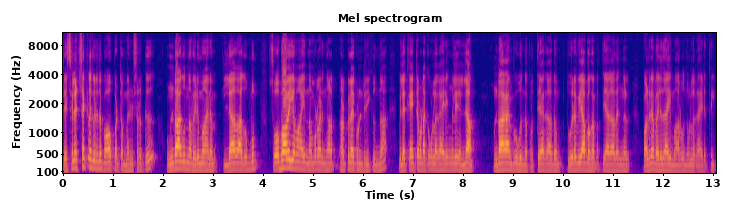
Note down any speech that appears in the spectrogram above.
ദശലക്ഷക്കണക്കിന് വരുന്ന പാവപ്പെട്ട മനുഷ്യർക്ക് ഉണ്ടാകുന്ന വരുമാനം ഇല്ലാതാകുമ്പം സ്വാഭാവികമായും നമ്മുടെ നട- നടപ്പിലാക്കിക്കൊണ്ടിരിക്കുന്ന വിലക്കയറ്റമടക്കമുള്ള കാര്യങ്ങളിലെല്ലാം ഉണ്ടാകാൻ പോകുന്ന പ്രത്യാഘാതം ദൂരവ്യാപക പ്രത്യാഘാതങ്ങൾ വളരെ വലുതായി മാറുമെന്നുള്ള കാര്യത്തിൽ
